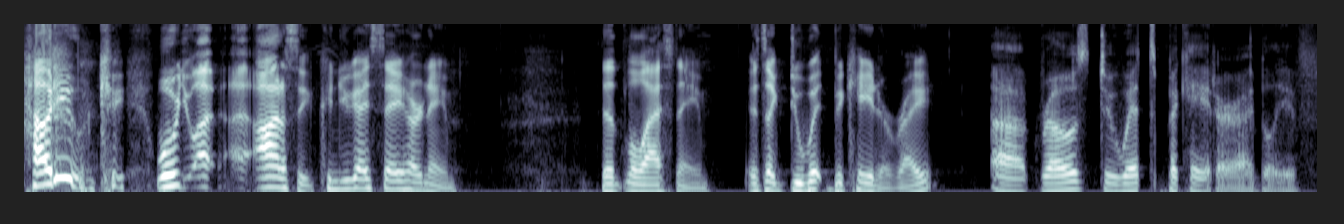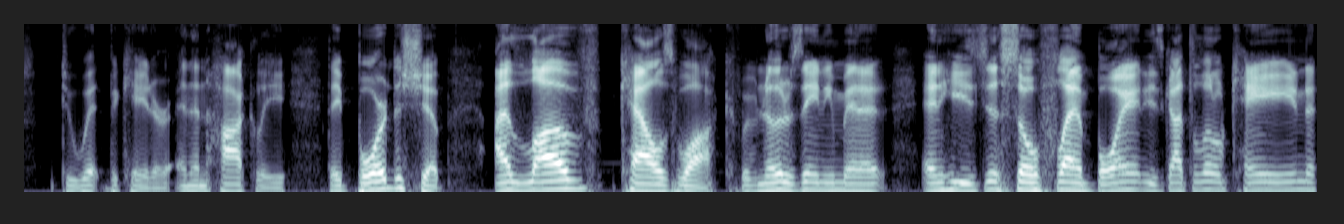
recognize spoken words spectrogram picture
how do you? c- Well, you, uh, honestly, can you guys say her name? The, the last name. It's like Dewitt Bukater, right? Uh, Rose DeWitt Bukater, I believe. DeWitt Bukater, and then Hockley. They board the ship. I love Cal's walk. We have another zany minute, and he's just so flamboyant. He's got the little cane,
